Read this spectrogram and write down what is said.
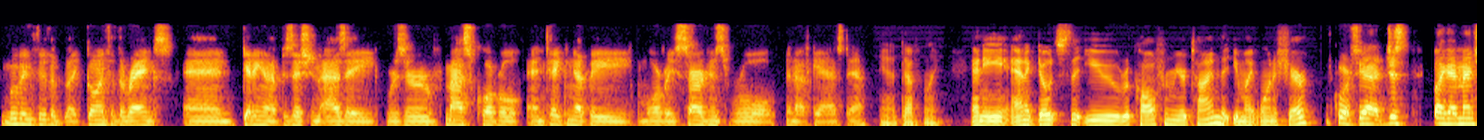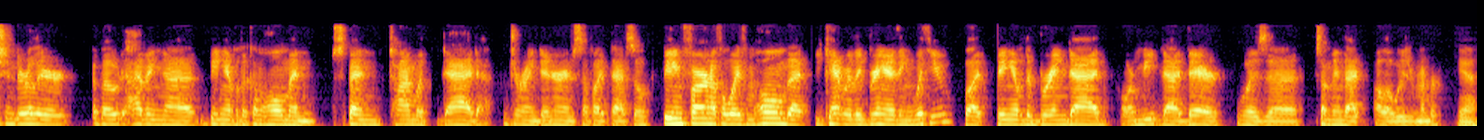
moving through the like going through the ranks and getting in a position as a reserve master corporal and taking up a more of a sergeant's role in afghanistan Yeah, definitely. Any anecdotes that you recall from your time that you might want to share? of course yeah just like i mentioned earlier about having uh, being able to come home and spend time with dad during dinner and stuff like that. So being far enough away from home that you can't really bring anything with you, but being able to bring dad or meet dad there was uh, something that I'll always remember. Yeah,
